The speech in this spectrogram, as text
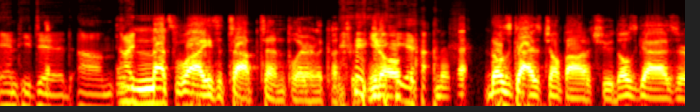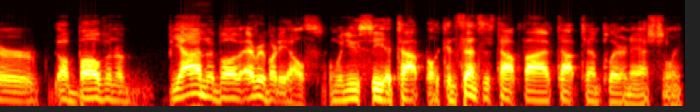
and he did. Um, and I and that's why he's a top 10 player in the country. You know, Yeah. I mean, that- those guys jump out at you. Those guys are above and beyond and above everybody else. And when you see a top, a consensus top five, top 10 player nationally.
